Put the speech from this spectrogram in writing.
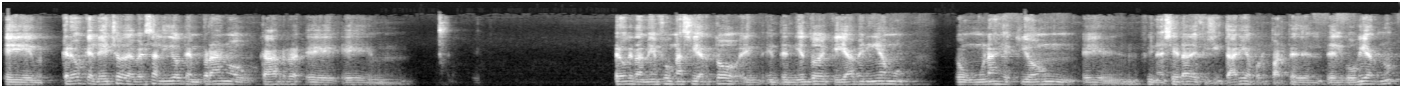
creo que el hecho de haber salido temprano a buscar creo que también fue un acierto entendiendo de que ya veníamos con una gestión eh, financiera deficitaria por parte del, gobierno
